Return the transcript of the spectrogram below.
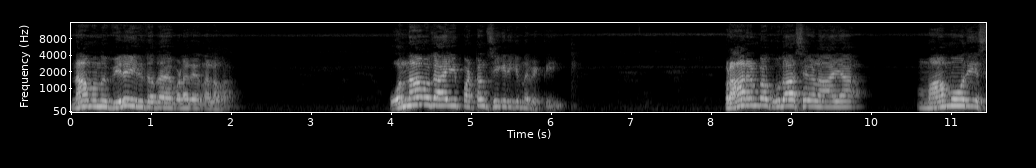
നാം ഒന്ന് വിലയിരുത്തത് വളരെ നല്ലതാണ്. ഒന്നാമതായി പട്ടം സ്വീകരിക്കുന്ന വ്യക്തി പ്രാരംഭ കൂതാശകളായ മാമോദീസ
